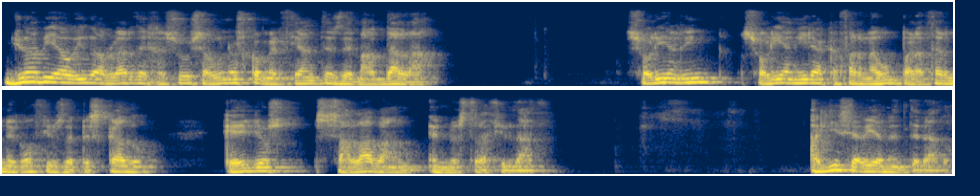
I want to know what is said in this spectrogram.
Yo había oído hablar de Jesús a unos comerciantes de Magdala. Solían ir, a Cafarnaúm para hacer negocios de pescado que ellos salaban en nuestra ciudad. Allí se habían enterado.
